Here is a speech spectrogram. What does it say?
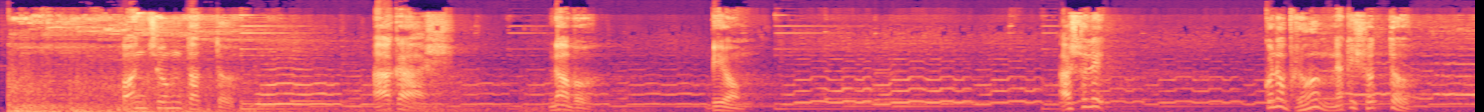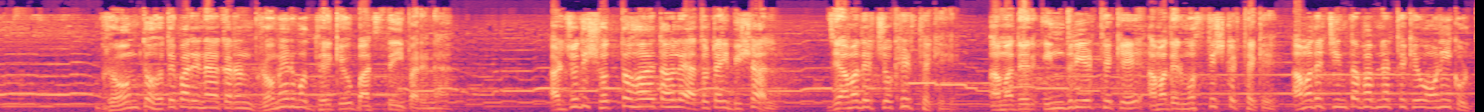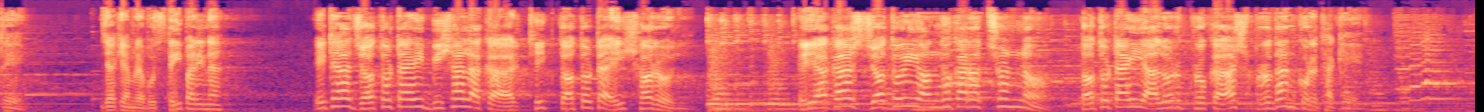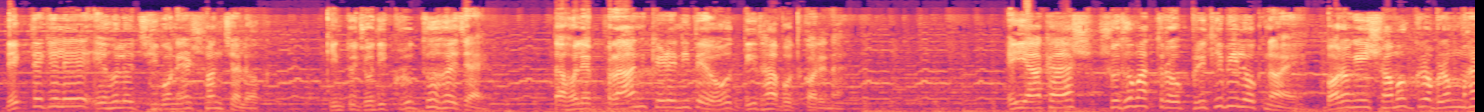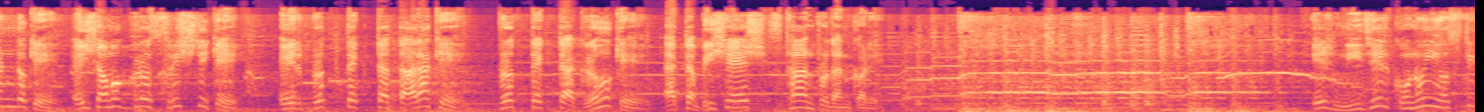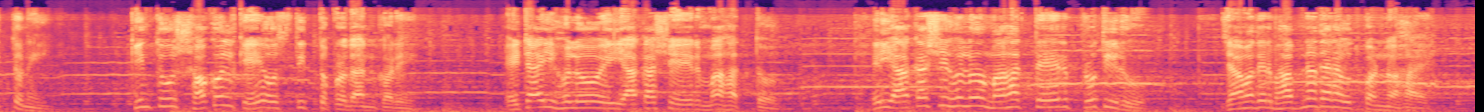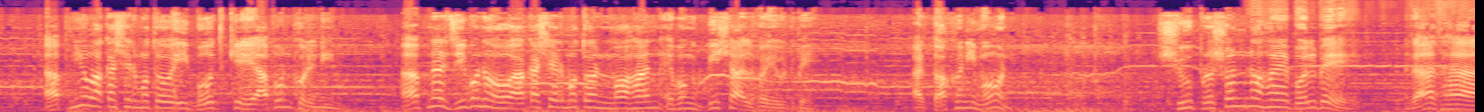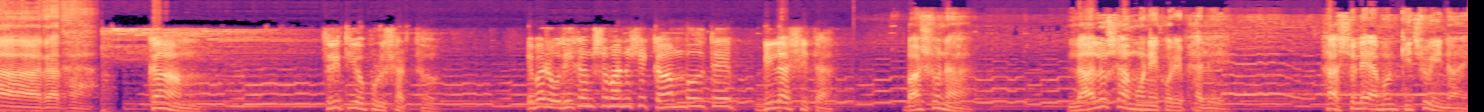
পঞ্চম তত্ত্ব। আকাশ। নব। বিয়ম। আসলে কোনো ভ্রম নাকি সত্য? ভ্রম তো হতে পারে না, কারণ ভ্রমের মধ্যে কেউ বাঁচতেই পারে না। আর যদি সত্য হয়, তাহলে এতটাই বিশাল যে আমাদের চোখের থেকে, আমাদের ইন্দ্রিয়ের থেকে, আমাদের মস্তিষ্কের থেকে, আমাদের চিন্তা ভাবনার থেকেও অনেক ঊর্ধ্বে। যাকে আমরা বুঝতেই পারি না, এটা যতটাই বিশাল আকার, ঠিক ততটাই সরল। এই আকাশ যতই অন্ধকারচ্ছন্ন, ততটাই আলোর প্রকাশ প্রদান করে থাকে। দেখতে গেলে এ হলো জীবনের সঞ্চালক। কিন্তু যদি ক্রুদ্ধ হয়ে যায়, তাহলে প্রাণ কেড়ে নিতেও দ্বিধা বোধ করে না। এই আকাশ শুধুমাত্র পৃথিবী লোক নয়, বরং এই সমগ্র ব্রহ্মাণ্ডকে, এই সমগ্র সৃষ্টিকে, এর প্রত্যেকটা তারাকে, প্রত্যেকটা গ্রহকে একটা বিশেষ স্থান প্রদান করে। এর নিজের কোনোই অস্তিত্ব নেই, কিন্তু সকলকে অস্তিত্ব প্রদান করে। এটাই হলো এই আকাশের মাহাত্ম্য এই আকাশই হল মাহাত্মের প্রতিরূপ, যা আমাদের ভাবনা দ্বারা উৎপন্ন হয়। আপনিও আকাশের মতো এই বোধকে আপন করে নিন। আপনার জীবনও আকাশের মতন মহান এবং বিশাল হয়ে উঠবে। আর তখনই মন সুপ্রসন্ন হয়ে বলবে, রাধা রাধা। কাম, তৃতীয় পুরুষার্থ। এবার অধিকাংশ মানুষই কাম বলতে বিলাসিতা। বাসনা লালসা মনে করে ফেলে। আসলে এমন কিছুই নয়।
